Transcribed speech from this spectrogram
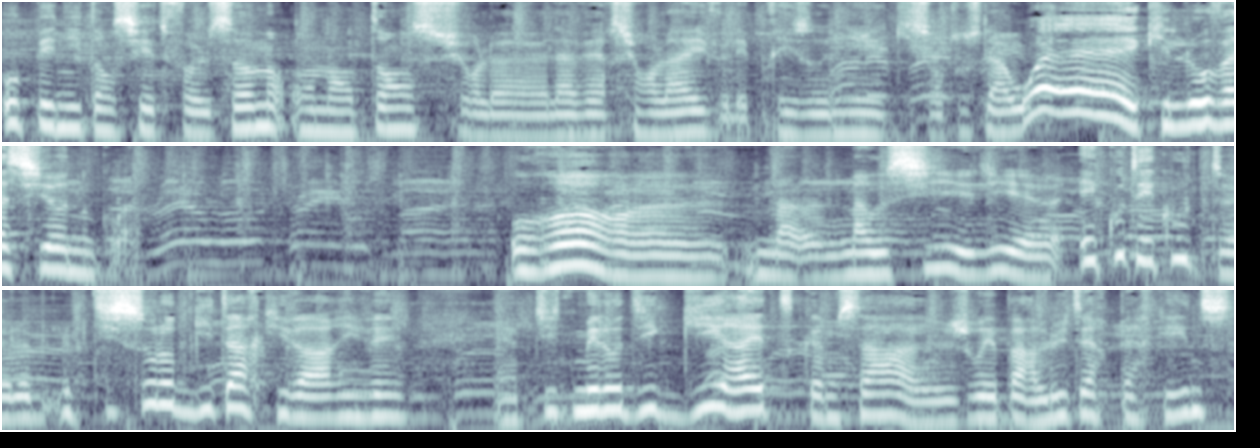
au pénitencier de Folsom, on entend sur la, version live les prisonniers qui sont tous là, ouais, qui l'ovationnent, quoi. Aurore euh, m'a aussi dit euh, écoute, écoute, le, petit solo de guitare qui va arriver. la petite mélodie guirette comme ça, euh, jouée par Luther Perkins.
